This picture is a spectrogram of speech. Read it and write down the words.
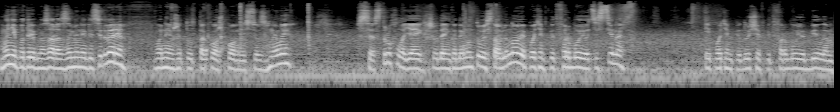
Мені потрібно зараз замінити ці двері. Вони вже тут також повністю згнили. Все струхло, я їх швиденько демонтую, ставлю нові, потім підфарбую ці стіни. І потім піду ще підфарбую білим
